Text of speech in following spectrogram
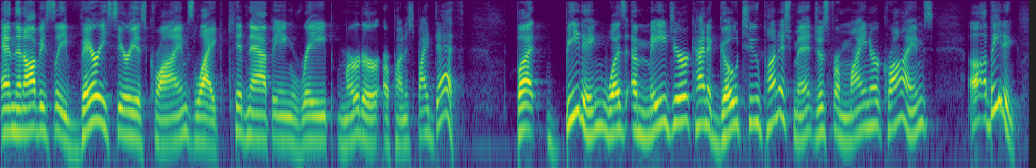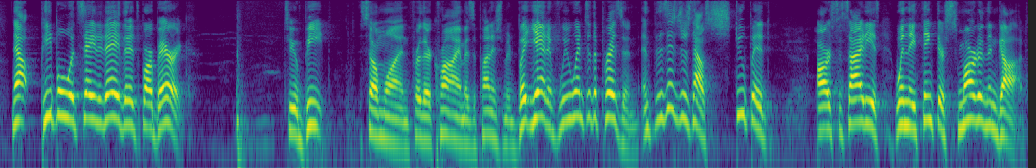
and then obviously very serious crimes like kidnapping, rape, murder are punished by death. But beating was a major kind of go-to punishment just for minor crimes, uh, a beating. Now, people would say today that it's barbaric to beat someone for their crime as a punishment. But yet, if we went to the prison, and this is just how stupid our society is, when they think they're smarter than God,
